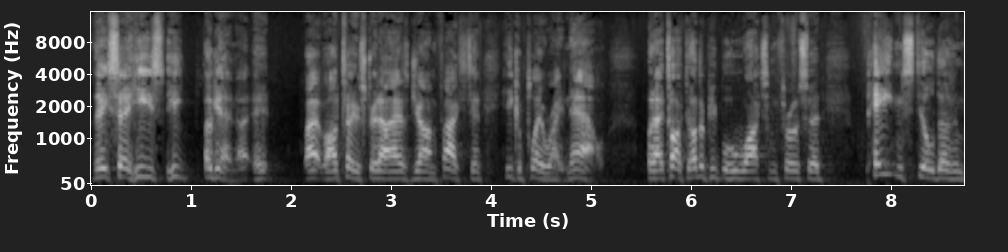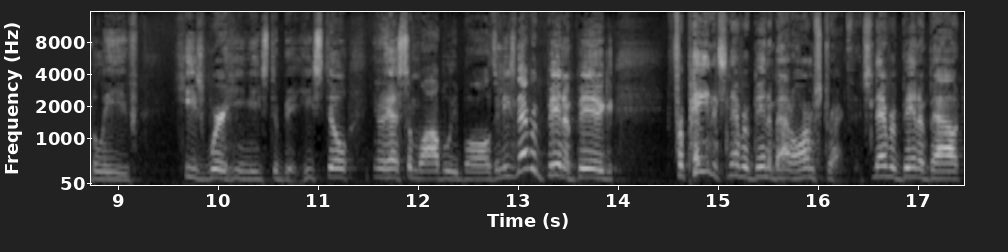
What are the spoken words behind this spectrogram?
they say he's he again. It, I, I'll tell you straight out. I asked John Fox. He said he could play right now. But I talked to other people who watch him throw. Said Peyton still doesn't believe he's where he needs to be. He still you know he has some wobbly balls, and he's never been a big. For Peyton, it's never been about arm strength. It's never been about,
